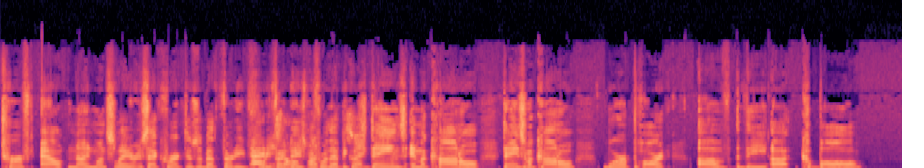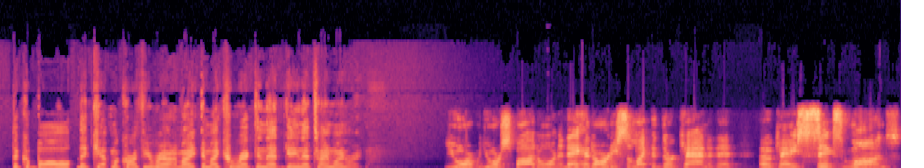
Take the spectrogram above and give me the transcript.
turfed out nine months later. Is that correct? This was about 30, that 45 days before that because Daines and McConnell, Daines and McConnell were part of the uh, cabal, the cabal that kept McCarthy around. Am I am I correct in that getting that timeline right? You are you are spot on, and they had already selected their candidate. Okay, six months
